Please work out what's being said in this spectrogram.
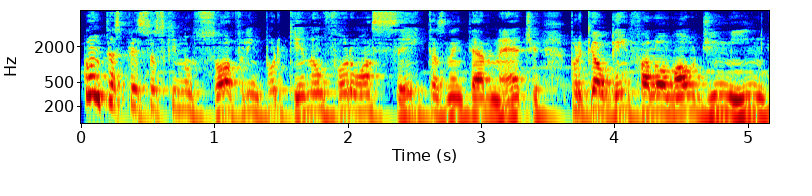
Quantas pessoas que não sofrem porque não foram aceitas na internet, porque alguém falou mal de mim,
